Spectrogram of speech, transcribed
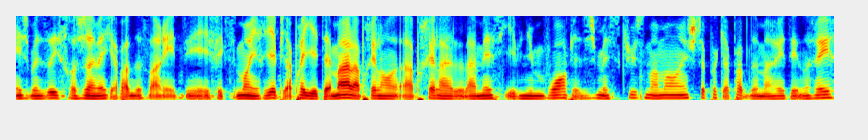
Et je me disais, il sera jamais capable de s'arrêter. Effectivement, il riait, puis après, il était mal. Après, la, messe, il est venu me voir, puis il a dit Je m'excuse, maman, hein, je n'étais pas capable de m'arrêter de rire.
